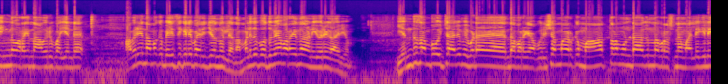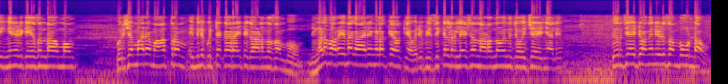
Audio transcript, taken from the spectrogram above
കിങ് എന്ന് പറയുന്ന ആ ഒരു പയ്യന്റെ അവർ നമുക്ക് ബേസിക്കലി പരിചയമൊന്നുമില്ല. നമ്മളിത് പൊതുവേ പറയുന്നതാണ് ഈ ഒരു കാര്യം. എന്ത് സംഭവിച്ചാലും ഇവിടെ എന്താ പറയാ പുരുഷന്മാർക്ക് മാത്രം ഉണ്ടാകുന്ന പ്രശ്നം അല്ലെങ്കിൽ ഇങ്ങനെ ഒരു കേസ് ഉണ്ടാകുമ്പം പുരുഷന്മാരെ മാത്രം ഇതിൽ കുറ്റക്കാരായിട്ട് കാണുന്ന സംഭവം. നിങ്ങൾ പറയുന്ന കാര്യങ്ങളൊക്കെ ഓക്കെ ഒരു ഫിസിക്കൽ റിലേഷൻ നടന്നോ എന്ന് ചോദിച്ചു കഴിഞ്ഞാൽ തീർച്ചയായിട്ടും അങ്ങനെ ഒരു സംഭവം ഉണ്ടാവും.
